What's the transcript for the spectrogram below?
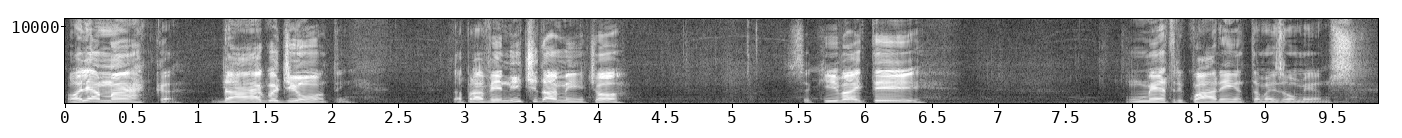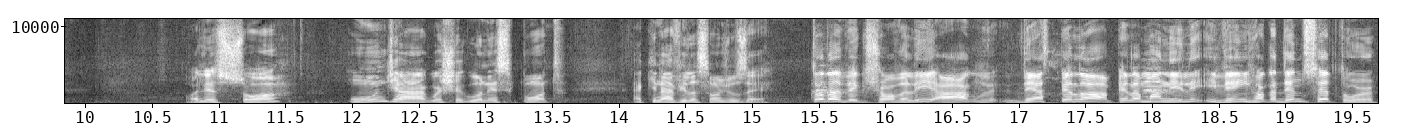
Olha a marca da água de ontem. Dá para ver nitidamente, ó. Isso aqui vai ter 1,40m mais ou menos. Olha só onde a água chegou nesse ponto aqui na Vila São José. Toda vez que chove ali, a água desce pela, pela manilha e vem e joga dentro do setor.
